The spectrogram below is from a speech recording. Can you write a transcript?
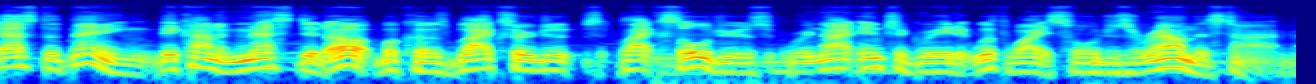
that's the thing. They kind of messed it up because black soldiers, black soldiers were not integrated with white soldiers around this time.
